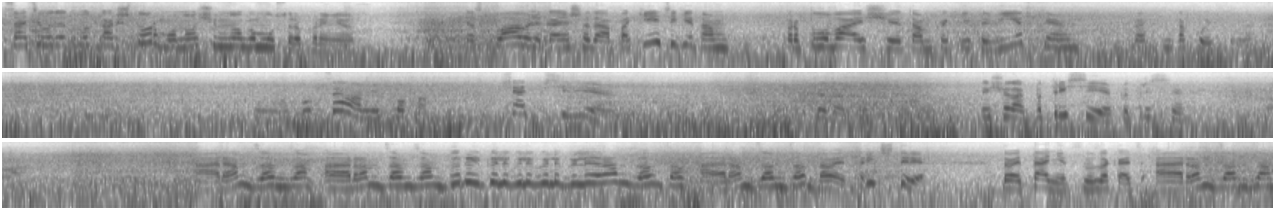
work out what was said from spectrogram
Кстати, вот это вот как шторм, он очень много мусора принес. Сейчас плавали, конечно, да, пакетики там, проплывающие там какие-то ветки. Как ну, такой себе. Вот. Ну, в целом неплохо. Сядь, посиди. Что так? Ты еще так, потряси, потряси. Арам зам зам, арам зам зам, гули гули гули гули гули, рам зам зам, арам зам зам. Давай, три-четыре. Давай, танец на закате. Арам зам зам,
